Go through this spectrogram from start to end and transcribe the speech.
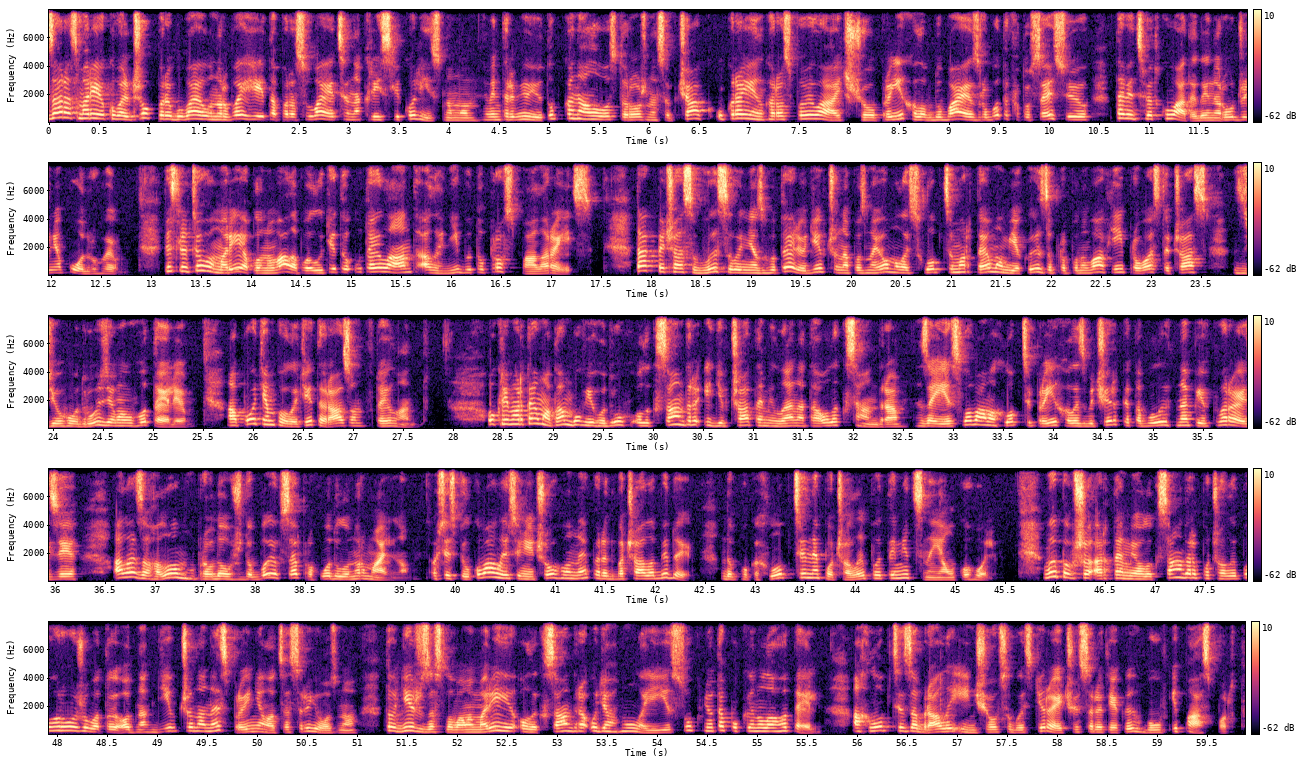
Зараз Марія Ковальчук перебуває у Норвегії та пересувається на кріслі колісному. В інтерв'ю Ютуб каналу Осторожна Собчак Українка розповіла, що приїхала в Дубаї зробити фотосесію та відсвяткувати день народження подруги. Після цього Марія планувала полетіти у Таїланд, але нібито проспала рейс. Так, під час виселення з готелю дівчина познайомилась з хлопцем Артемом, який запропонував їй провести час з його друзями в готелі, а потім полетіти разом в Таїланд. Окрім Артема, там був його друг Олександр і дівчата Мілена та Олександра. За її словами, хлопці приїхали з вечірки та були напівтверезі, але загалом упродовж доби все проходило нормально. Усі спілкувалися, нічого не передбачало біди, допоки хлопці не почали пити міцний алкоголь. Випивши Артем і Олександр, почали погрожувати, однак дівчина не сприйняла це серйозно. Тоді ж, за словами Марії, Олександра одягнула її сукню та покинула готель. А хлопці забрали інші особисті речі, серед яких був і паспорт.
